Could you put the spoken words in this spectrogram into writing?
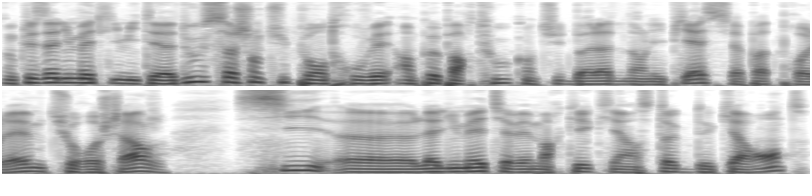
Donc les allumettes limitées à 12, sachant que tu peux en trouver un peu partout quand tu te balades dans les pièces, il n'y a pas de problème, tu recharges. Si euh, l'allumette, il y avait marqué qu'il y a un stock de 40,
